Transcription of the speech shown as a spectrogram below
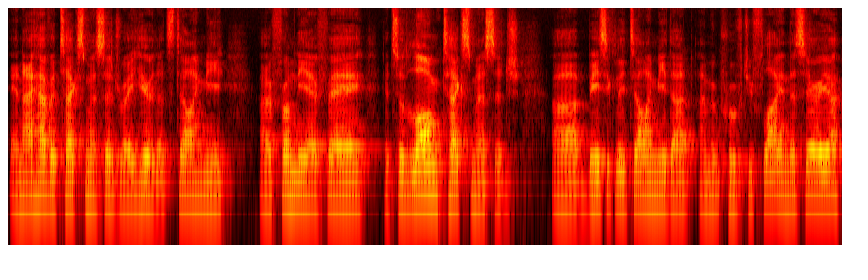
And I have a text message right here that's telling me uh, from the FAA. It's a long text message uh, basically telling me that I'm approved to fly in this area.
